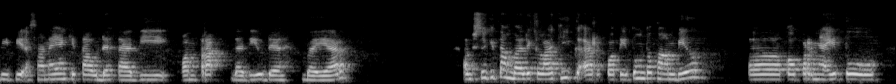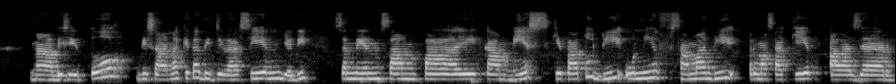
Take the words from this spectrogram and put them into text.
di pihak sana yang kita udah tadi kontrak tadi udah bayar habis itu kita balik lagi ke airport itu untuk ngambil uh, kopernya itu nah habis itu di sana kita dijelasin jadi Senin sampai Kamis kita tuh di UNIF sama di Rumah Sakit Al Azhar.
